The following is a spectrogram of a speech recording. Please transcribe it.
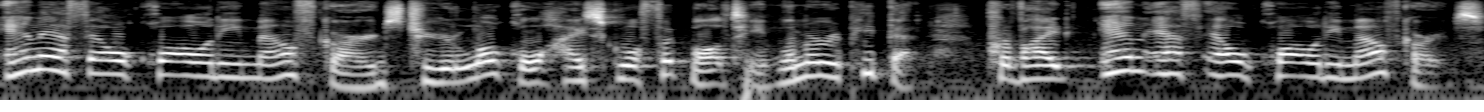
NFL quality mouth guards to your local high school football team. Let me repeat that. Provide NFL quality mouth guards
